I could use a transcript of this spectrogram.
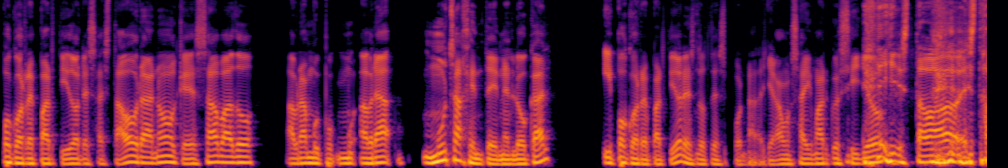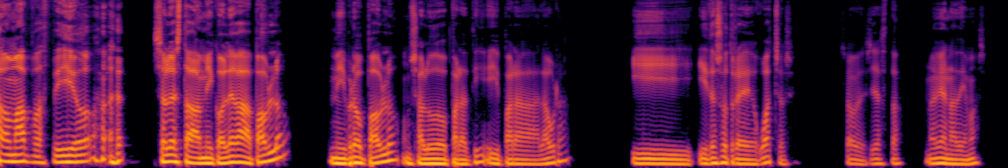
pocos repartidores a esta hora, ¿no? Que es sábado, habrá, muy, mu- habrá mucha gente en el local y pocos repartidores. Entonces, pues nada, llegamos ahí Marcos y yo. y estaba, estaba más vacío. Solo estaba mi colega Pablo, mi bro Pablo, un saludo para ti y para Laura, y, y dos o tres guachos, ¿sabes? Ya está, no había nadie más.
